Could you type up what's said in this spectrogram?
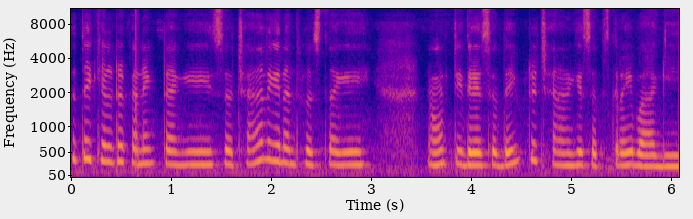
ಸದ್ಯಕ್ಕೆ ಎಲ್ಲರೂ ಕನೆಕ್ಟ್ ಆಗಿ. ಸೊ ಚಾನಲ್ಗೆ ಏನಾದರೂ ಹೊಸದಾಗಿ ನೋಡ್ತಿದ್ರೆ ಸೊ ದಯವಿಟ್ಟು ಚಾನಲ್ಗೆ ಸಬ್ಸ್ಕ್ರೈಬ್ ಆಗಿ.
